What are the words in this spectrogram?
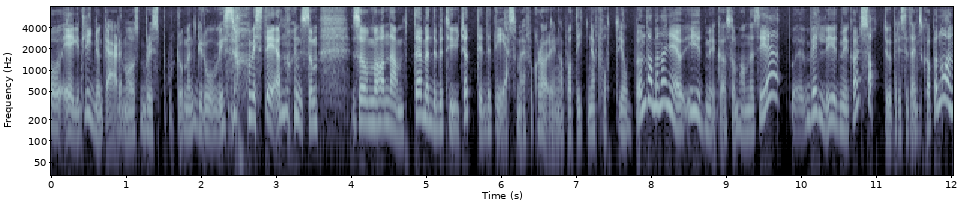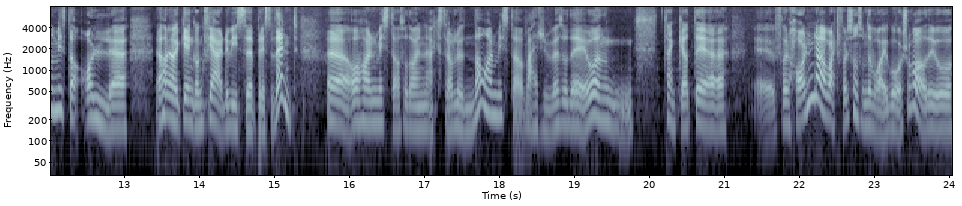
Og egentlig ikke noe gærent med å bli spurt om en grovis, hvis det er noen som, som har nevnt det. Men det betyr ikke at det er det som er forklaringa på at ikke han har fått jobb jobben, da, men han er jo ydmyka, som Hanne sier. Veldig ydmyka. Han satt jo i presidentskapet nå, han har mista alle Han har ikke engang fjerde visepresident. Eh, og han mista altså da en ekstra lønna, og han mista vervet, så det er jo en Tenker at det er for han, da, i hvert fall sånn som det var i går, så var det jo,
